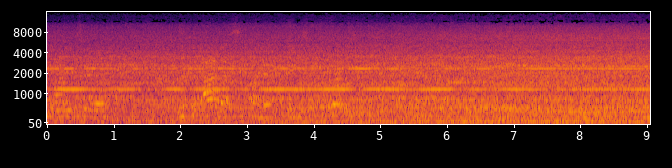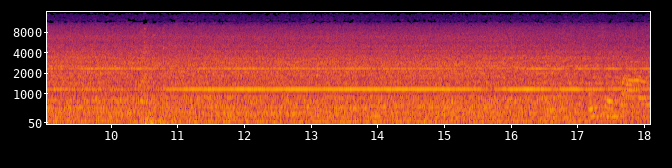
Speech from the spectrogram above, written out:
you wanted to look at that, that's the kind of things that we work. also have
